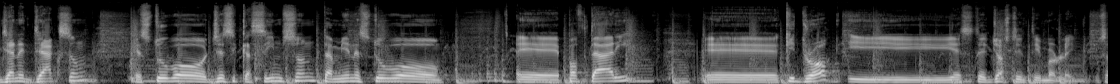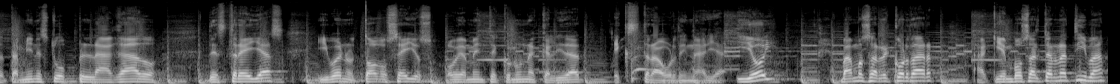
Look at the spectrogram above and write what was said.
Janet Jackson, estuvo Jessica Simpson, también estuvo eh, Puff Daddy, eh, Kid Rock y este Justin Timberlake. O sea, también estuvo plagado de estrellas y bueno, todos ellos obviamente con una calidad extraordinaria. Y hoy vamos a recordar aquí en Voz Alternativa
